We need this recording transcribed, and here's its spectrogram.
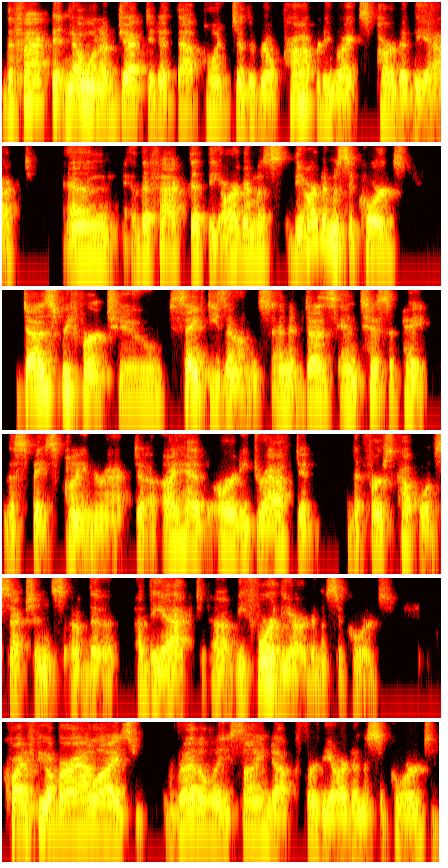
the fact that no one objected at that point to the real property rights part of the act and the fact that the Artemis, the Artemis Accords does refer to safety zones and it does anticipate the Space Pioneer Act. Uh, I had already drafted the first couple of sections of the of the act uh, before the Artemis Accords. Quite a few of our allies readily signed up for the Artemis Accords.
